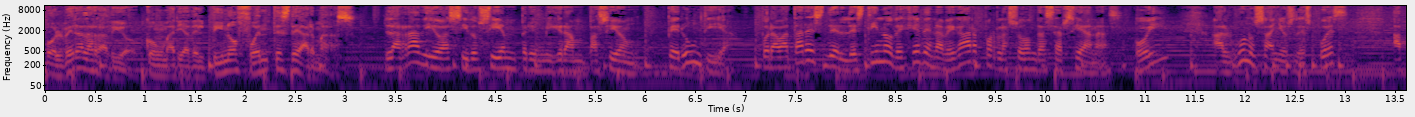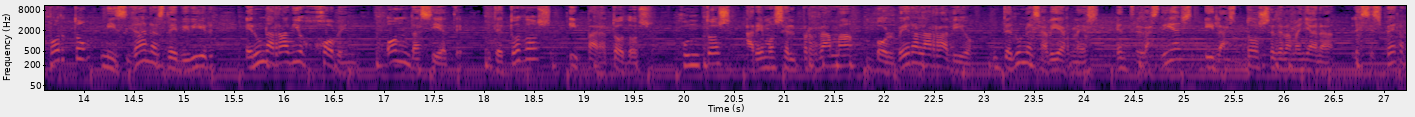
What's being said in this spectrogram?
Volver a la radio con María del Pino Fuentes de Armas. La radio ha sido siempre mi gran pasión, pero un día, por avatares del destino, dejé de navegar por las ondas hercianas. Hoy, algunos años después, aporto mis ganas de vivir en una radio joven, Onda 7, de todos y para todos. Juntos haremos el programa Volver a la radio, de lunes a viernes, entre las 10 y las 12 de la mañana. Les espero.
